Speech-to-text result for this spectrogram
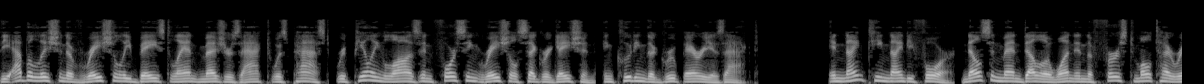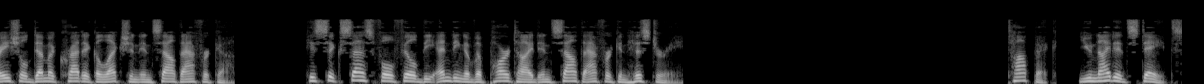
the Abolition of Racially Based Land Measures Act was passed, repealing laws enforcing racial segregation, including the Group Areas Act. In 1994, Nelson Mandela won in the first multiracial democratic election in South Africa. His success fulfilled the ending of apartheid in South African history. United States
